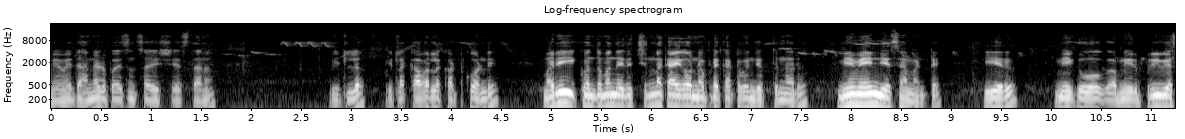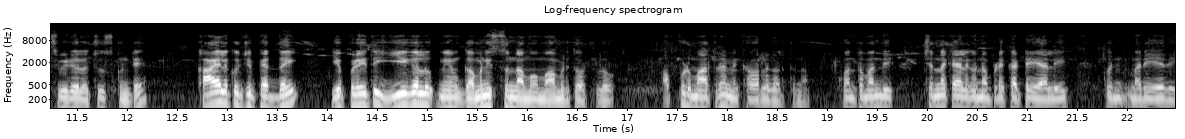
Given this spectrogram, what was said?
మేమైతే హండ్రెడ్ పర్సెంట్ సజెస్ట్ చేస్తాను. వీటిలో ఇట్లా కవర్లు కట్టుకోండి. మరి కొంతమంది అయితే చిన్న కాయగా ఉన్నప్పుడే కట్టమని చెప్తున్నారు. మేమేం చేసామంటే ఇయర్ మీకు ఒక మీరు ప్రీవియస్ వీడియోలో చూసుకుంటే కాయలు కొంచెం పెద్దయి ఎప్పుడైతే ఈగలు మేము గమనిస్తున్నామో మామిడి తోటలో అప్పుడు మాత్రమే మేము కవర్లు కడుతున్నాం. కొంతమంది చిన్న కాయలుగా ఉన్నప్పుడే కట్టేయాలి కొంచెం మరి ఏది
